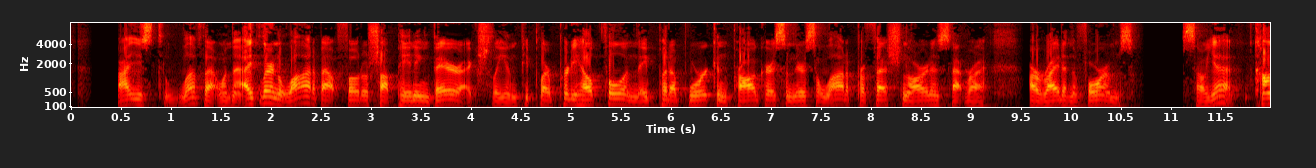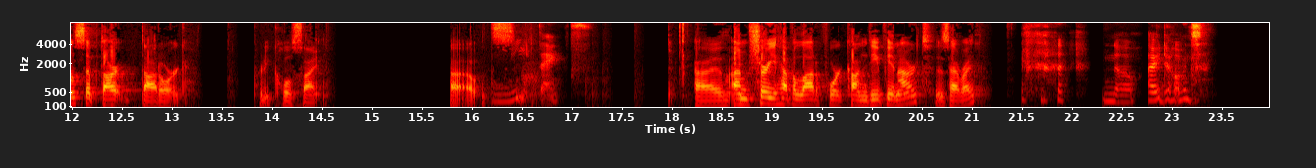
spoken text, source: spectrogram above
I used to love that one. I learned a lot about Photoshop painting there, actually, and people are pretty helpful and they put up work in progress, and there's a lot of professional artists that ri- are right in the forums. So, yeah, conceptart.org. Pretty cool site. Uh. Neat, thanks. Uh, I'm sure you have a lot of work on DeviantArt, is that right? No, I don't.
